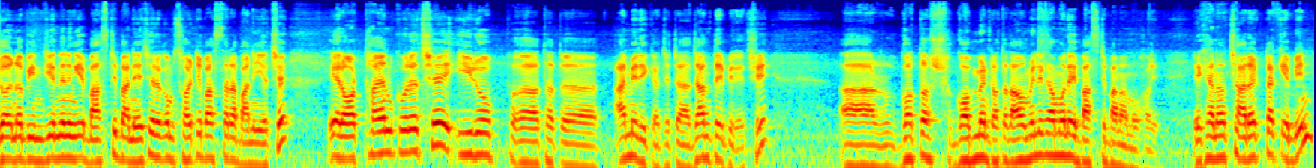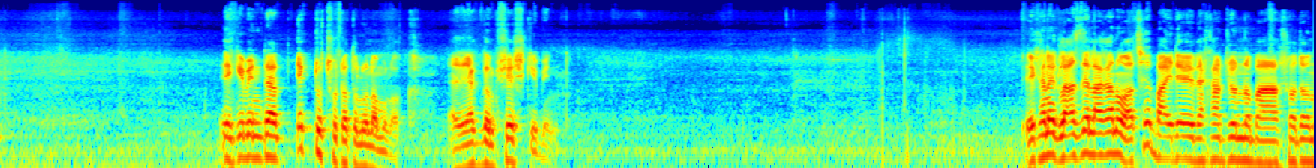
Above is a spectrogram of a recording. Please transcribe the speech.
জয়নব ইঞ্জিনিয়ারিং এই বাসটি বানিয়েছে, এরকম ছয়টি বাস তারা বানিয়েছে। এর অর্থায়ন করেছে ইউরোপ, অর্থাৎ আমেরিকা, যেটা জানতে পেরেছি। আর গত গভর্নমেন্ট অর্থাৎ আওয়ামী লীগ আমলে এই বাসটি বানানো হয়। এখানে হচ্ছে আরেকটা কেবিন। এই কেবিনটা একটু ছোট, তুলনামূলক। একদম শেষ কেবিন। এখানে গ্লাস দিয়ে লাগানো আছে। বাইরে দেখার জন্য বা স্বজন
